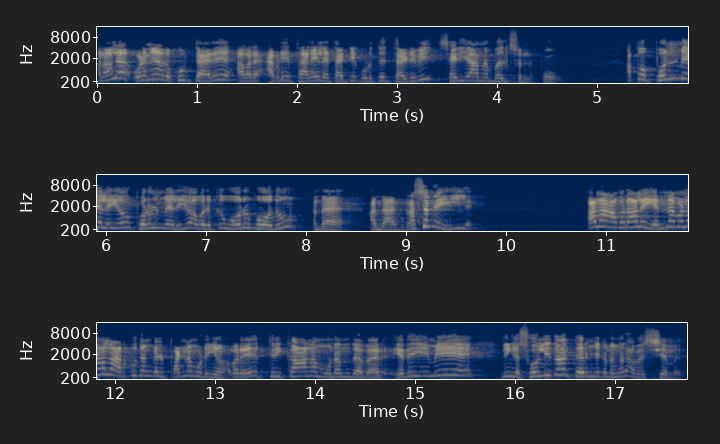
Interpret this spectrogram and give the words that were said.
அதனால உடனே அவரை கூப்பிட்டாரு. அவரை அப்படியே தலையில தட்டி கொடுத்து தழுவி சரியான பதில் சொன்ன. போகும் அப்போ பொன் மேலேயோ பொருள் மேலேயோ அவருக்கு ஒருபோதும் அந்த அந்த ரசனை இல்லை. ஆனால் அவரால் என்ன வேணாலும் அற்புதங்கள் பண்ண முடியும். அவர் திரிகாலம் உணர்ந்தவர். எதையுமே நீங்கள் சொல்லி தான் தெரிஞ்சுக்கணுங்கிற அவசியம் இது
